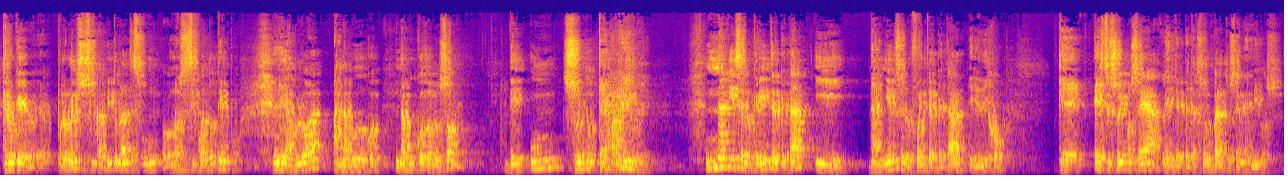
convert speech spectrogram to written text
creo que eh, por lo menos es un capítulo antes, o no sé si cuánto tiempo. Le habló a, Nabucodonosor de un sueño terrible. Nadie se lo quería interpretar y Daniel se lo fue a interpretar y le dijo que este sueño sea la interpretación para tus enemigos.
